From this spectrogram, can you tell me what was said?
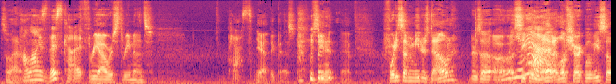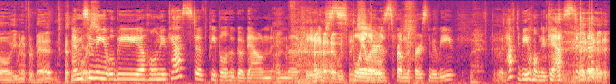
So I don't How know. long is this cut? Three hours, three minutes. Pass. Yeah, big pass. Seen it. Yeah. Forty-seven meters down. There's a, a, Oh, a sequel to that. I love shark movies, so even if they're bad, I'm course. assuming it will be a whole new cast of people who go down in the cage. I would think Spoilers from the first movie. It would have to be a whole new cast.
